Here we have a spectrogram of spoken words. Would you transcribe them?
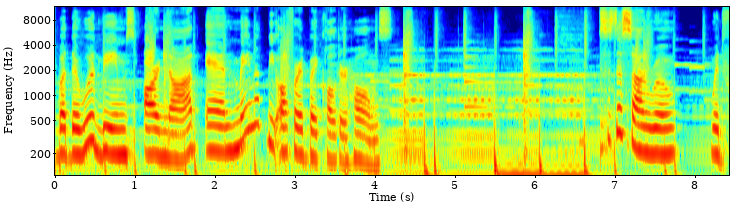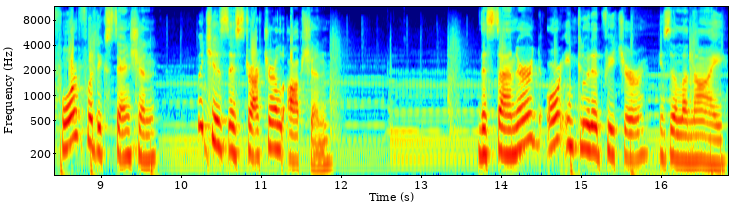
but the wood beams are not and may not be offered by Kolter Homes. This is the sunroom with 4-foot extension, which is a structural option. The standard or included feature is a lanai.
